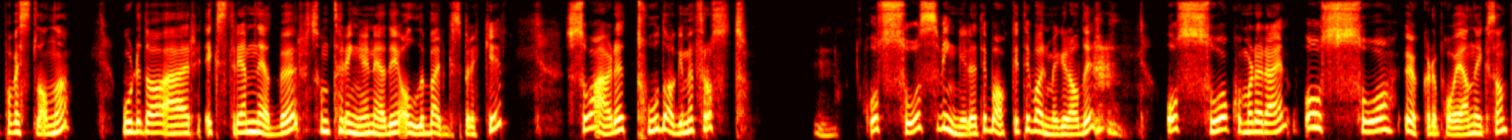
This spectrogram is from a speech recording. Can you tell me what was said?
på Vestlandet, hvor det da er ekstrem nedbør som trenger ned i alle bergsprekker. Så er det to dager med frost. Mm. Og så svinger det tilbake til varmegrader. Og så kommer det regn, og så øker det på igjen, ikke sant.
